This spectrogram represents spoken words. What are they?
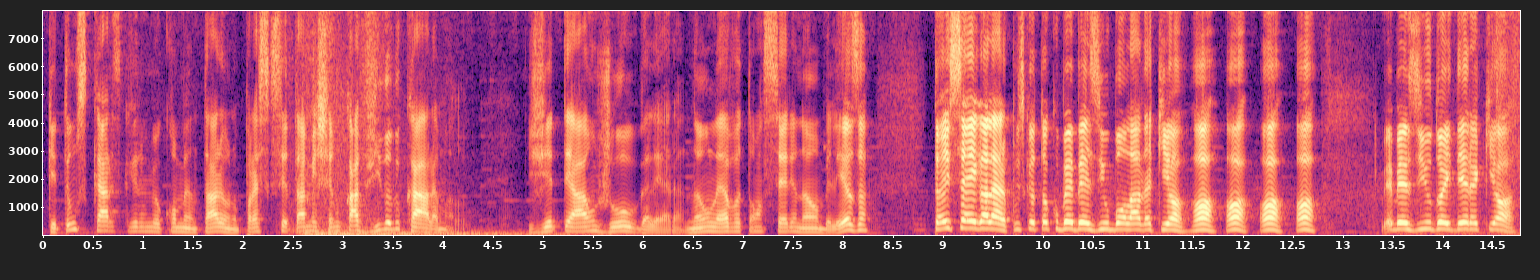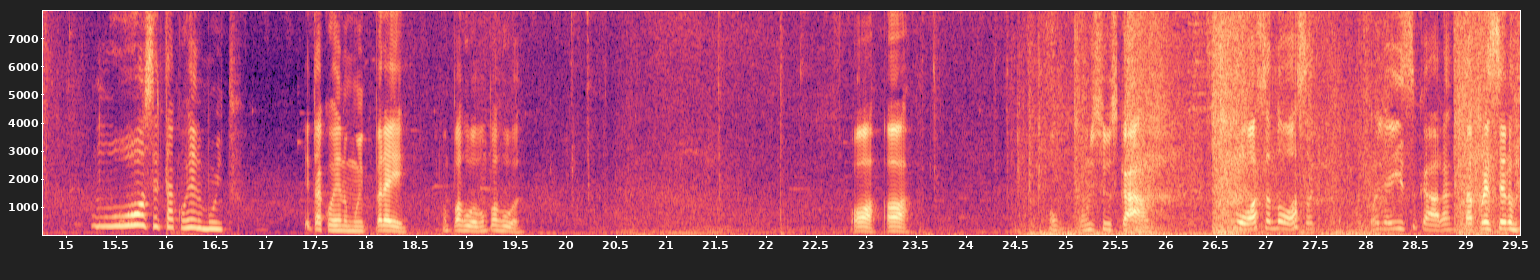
Porque tem uns caras que viram meu comentário, mano, parece que você tá mexendo com a vida do cara, mano. GTA é um jogo, galera. Não leva tão a sério não, beleza? Então é isso aí, galera. Por isso que eu tô com o bebezinho bolado aqui, ó. Ó, ó, ó, ó. Bebezinho doideiro aqui, ó. Nossa, ele tá correndo muito. Ele tá correndo muito. Pera aí. Vamos pra rua, vamos pra rua. Ó, ó. Vamos, descer os carros. Nossa, nossa. Olha isso, cara. Tá parecendo...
